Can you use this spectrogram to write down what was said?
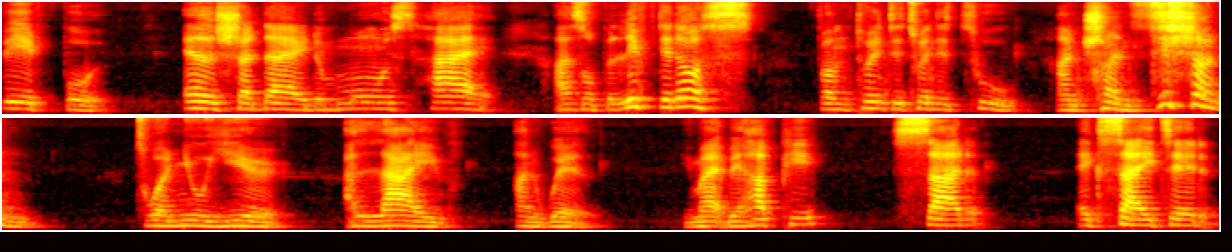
faithful. El Shaddai, the Most High, has uplifted us from 2022 and transitioned to a new year alive and well. You might be happy, sad, excited,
